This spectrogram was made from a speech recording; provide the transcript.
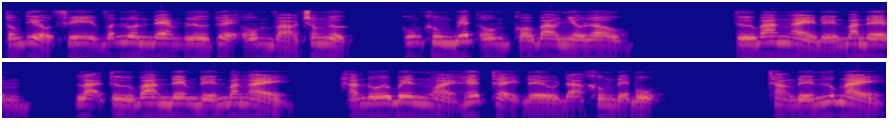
Tống Tiểu Phi vẫn luôn đem Lư Tuệ ôm vào trong ngực, cũng không biết ôm có bao nhiêu lâu. Từ ban ngày đến ban đêm, lại từ ban đêm đến ban ngày, hắn đối bên ngoài hết thảy đều đã không để bụng. Thẳng đến lúc này,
